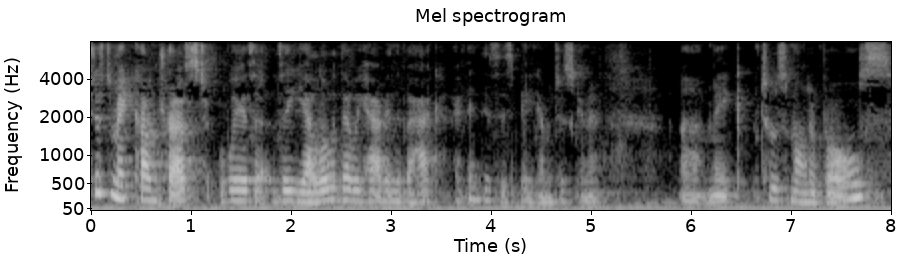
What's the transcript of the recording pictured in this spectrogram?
just to make contrast with the yellow that we have in the back. I think this is big. I'm just gonna uh, make two smaller bowls.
